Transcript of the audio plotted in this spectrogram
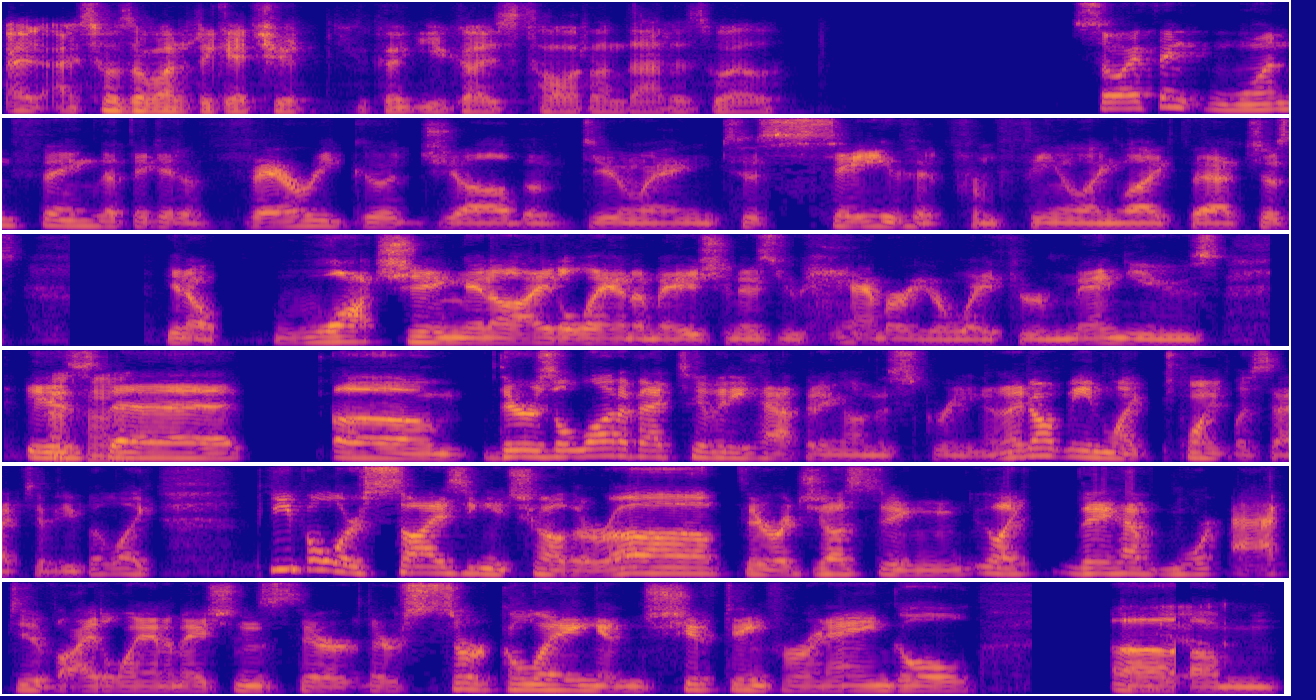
I I suppose I wanted to get your you you guys thought on that as well. So I think one thing that they did a very good job of doing to save it from feeling like that, just you know, watching an idle animation as you hammer your way through menus, is Uh-huh. that um there's a lot of activity happening on the screen and i don't mean like pointless activity but like people are sizing each other up they're adjusting like they have more active idle animations they're they're circling and shifting for an angle Yeah. um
